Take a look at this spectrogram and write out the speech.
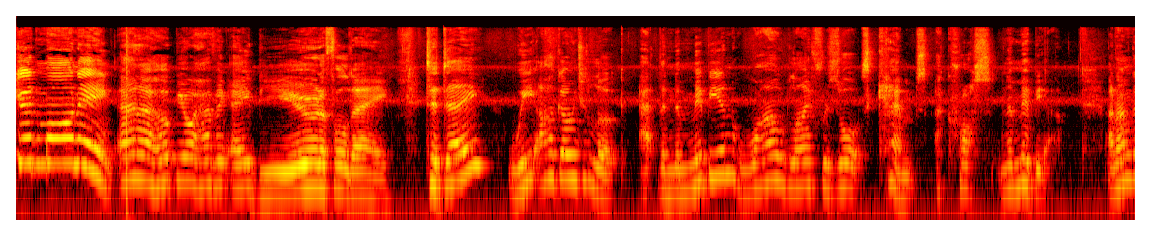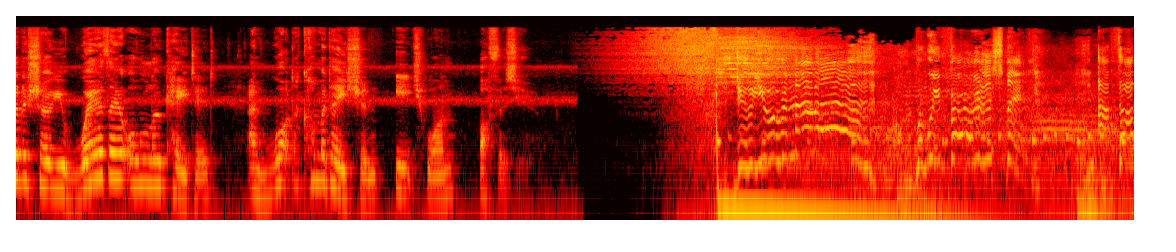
Good morning, and I hope you're having a beautiful day. Today, we are going to look at the Namibian Wildlife Resorts camps across Namibia. And I'm going to show you where they're all located and what accommodation each one offers you. Do you remember when we first met?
